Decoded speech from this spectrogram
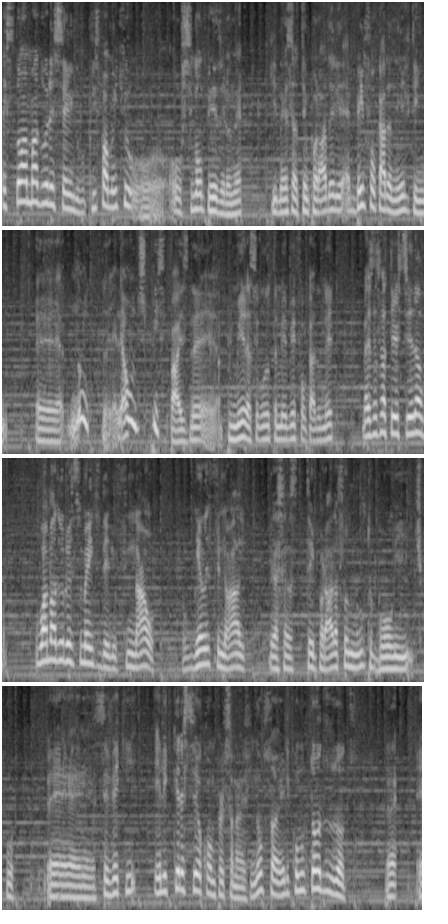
estão amadurecendo, principalmente o, o Simão Pedro, né? Que nessa temporada ele é bem focado nele, tem é, não, ele é um dos principais, né? A primeira, a segunda também é bem focado nele. Mas essa terceira, o amadurecimento dele, o final, o grande final dessa temporada foi muito bom. E, tipo, é, você vê que ele cresceu como personagem, não só ele, como todos os outros. Né? É,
